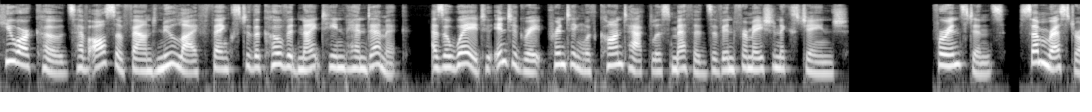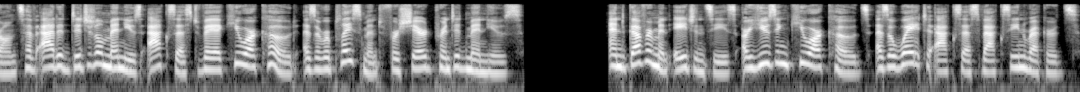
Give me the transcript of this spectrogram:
QR codes have also found new life thanks to the COVID 19 pandemic, as a way to integrate printing with contactless methods of information exchange. For instance, some restaurants have added digital menus accessed via QR code as a replacement for shared printed menus. And government agencies are using QR codes as a way to access vaccine records.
